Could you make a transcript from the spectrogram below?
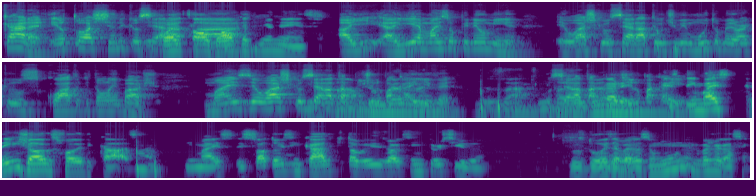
cara, eu tô achando que o Ceará. Pode salvar tá... o Fluminense. Aí, aí é mais opinião minha. Eu acho que o Ceará tem um time muito melhor que os quatro que estão lá embaixo. Mas eu acho que o Ceará tá, tá pedindo para cair, né? velho. Exato. O tá Ceará tá pedindo para cair. Tem mais três jogos fora de casa, né? E, mais, e só dois em casa que talvez joguem sem torcida. Dos dois, o... um ele vai jogar sem.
